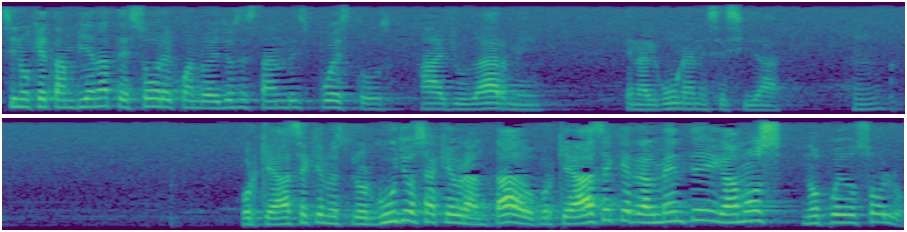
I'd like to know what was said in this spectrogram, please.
sino que también atesore cuando ellos están dispuestos a ayudarme en alguna necesidad. Porque hace que nuestro orgullo sea quebrantado, porque hace que realmente digamos, no puedo solo.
